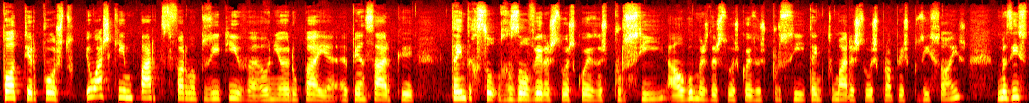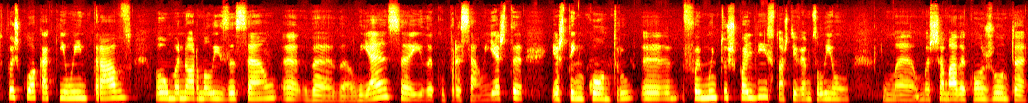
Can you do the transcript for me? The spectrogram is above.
pode ter posto, eu acho que em parte de forma positiva, a União Europeia a pensar que tem de resolver as suas coisas por si, algumas das suas coisas por si, tem que tomar as suas próprias posições, mas isso depois coloca aqui um entrave ou uma normalização uh, da, da, aliança e da cooperação. E este, este encontro uh, foi muito o espelho disso. Nós tivemos ali um, uma, uma chamada conjunta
